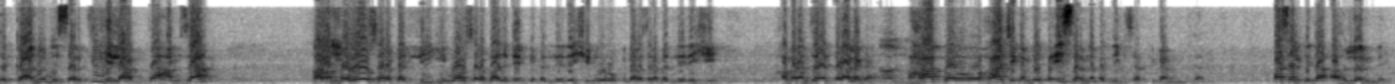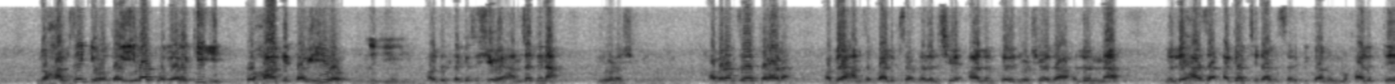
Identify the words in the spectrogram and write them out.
د قانون سرتی لاک د حمزه هغه په و سره بدلیږي و سره بعد ټیم کې بدلیدي شي نور په دغه سره بدلیدي شي خبر هم ځان ترا لگا ها په ها چې کوم دې په اسر نه بدلیږي سرتی قانون مطابق اصل کې دا اهلن دی نو حمزه کې هو تغیرات وغیرہ کیږي او ها کې تغییر او دلته کې څه شي حمزه دې نه جوړ شي خبر هم ځان ترا لگا او بیا حمزه طالب سره بدل شي علم ته جوړ شوی دا اهلن نه نو لہذا اگر چې دا صرفي قانون مخالف ته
